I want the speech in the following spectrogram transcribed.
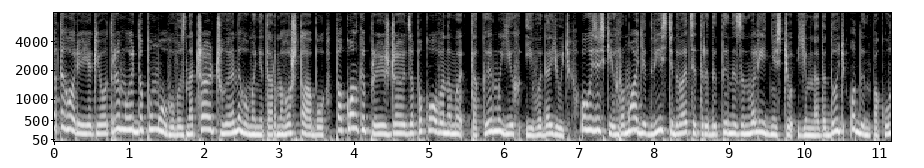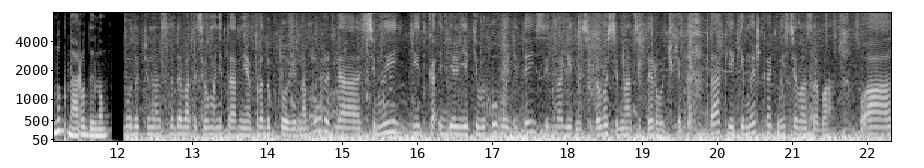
Категорії, які отримують допомогу, визначають члени гуманітарного штабу. Паконки приїжджають запакованими, такими їх і видають. У Лозівській громаді 223 дитини з інвалідністю. Їм нададуть один пакунок на родину. Будуть у нас видаватися гуманітарні продуктові набори для сімей, дітка, які виховують дітей з інвалідністю до 18 років, так, які мешкають в місті Лазава. А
